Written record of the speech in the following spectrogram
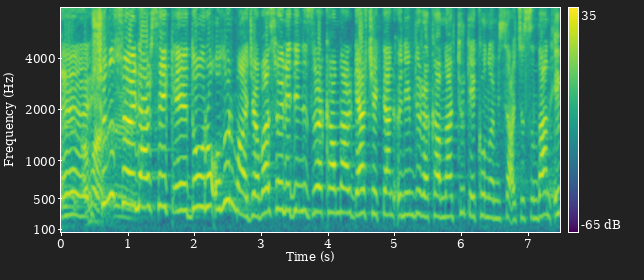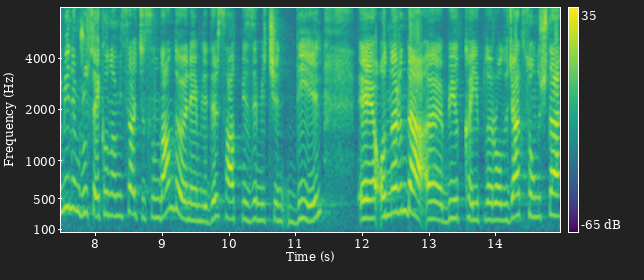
E, Ee, ama, şunu e, söylersek e, doğru olur mu acaba? Söylediğiniz rakamlar gerçekten önemli rakamlar Türk ekonomisi açısından. Eminim Rus ekonomisi açısından da önemlidir. Salt bizim için değil. Ee, onların da e, büyük kayıpları olacak. Sonuçta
